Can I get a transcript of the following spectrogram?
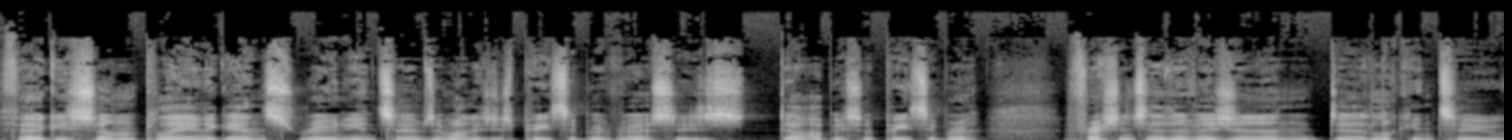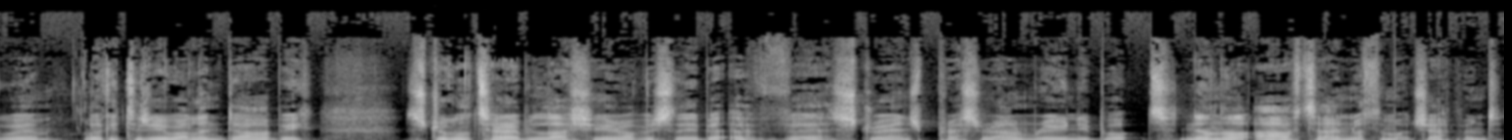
Fergie's son playing against Rooney in terms of managers, Peterborough versus Derby. So Peterborough fresh into the division and uh, looking to um, looking to do well. in Derby struggled terribly last year. Obviously, a bit of uh, strange press around Rooney, but nil nil at half time. Nothing much happened.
